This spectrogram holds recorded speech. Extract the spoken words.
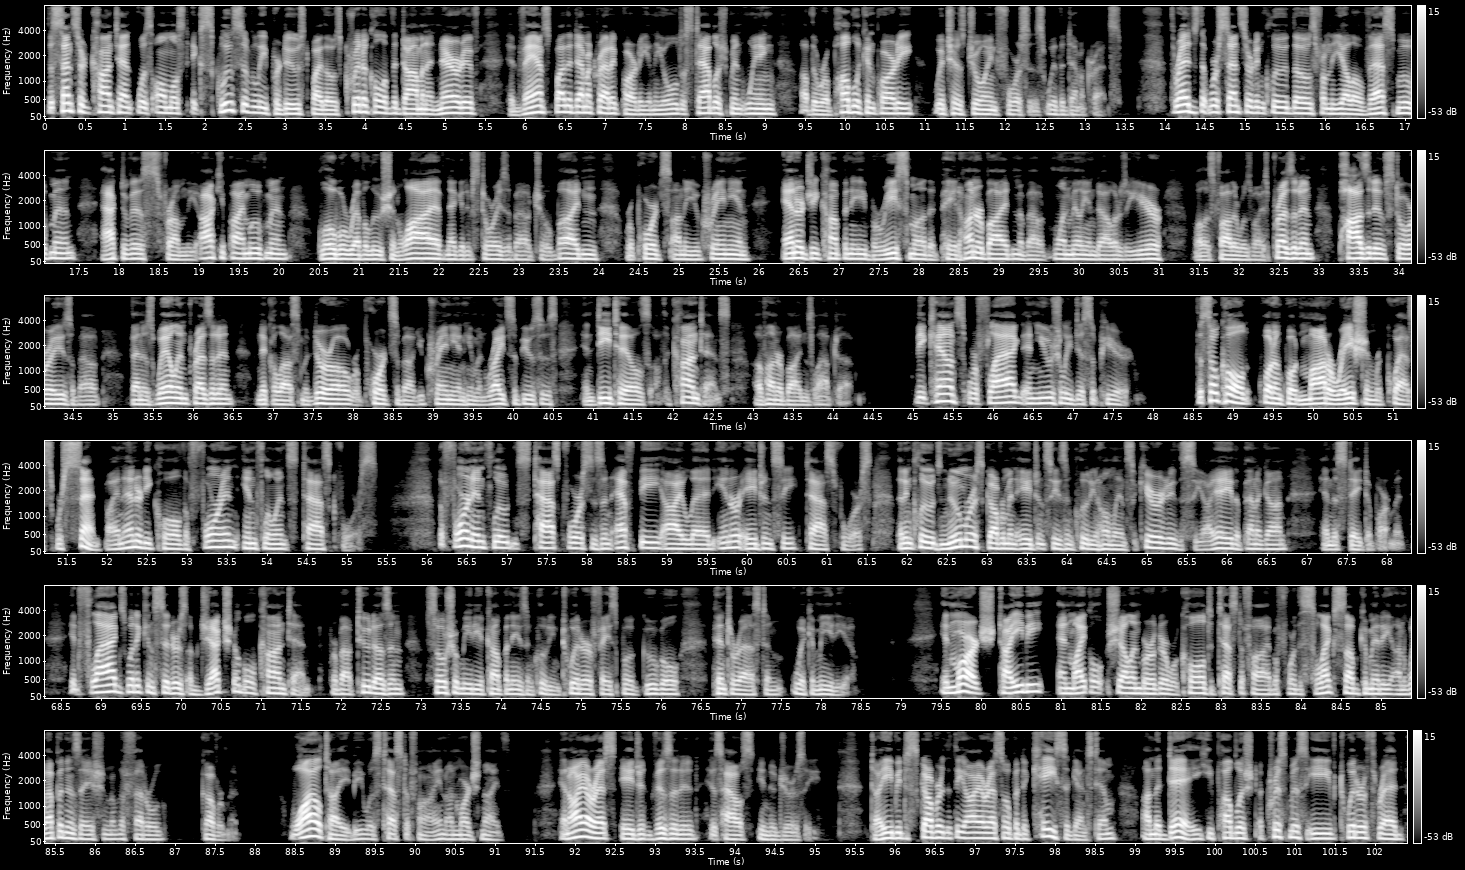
The censored content was almost exclusively produced by those critical of the dominant narrative advanced by the Democratic Party and the old establishment wing of the Republican Party, which has joined forces with the Democrats. Threads that were censored include those from the Yellow Vest movement, activists from the Occupy movement, Global Revolution Live, negative stories about Joe Biden, reports on the Ukrainian energy company Burisma that paid Hunter Biden about $1 million a year while his father was vice president, positive stories about Venezuelan President Nicolas Maduro, reports about Ukrainian human rights abuses, and details of the contents of Hunter Biden's laptop. The accounts were flagged and usually disappeared. The so called quote unquote moderation requests were sent by an entity called the Foreign Influence Task Force. The Foreign Influence Task Force is an FBI led interagency task force that includes numerous government agencies, including Homeland Security, the CIA, the Pentagon, and the State Department. It flags what it considers objectionable content for about two dozen social media companies, including Twitter, Facebook, Google, Pinterest, and Wikimedia. In March, Taibbi and Michael Shellenberger were called to testify before the Select Subcommittee on Weaponization of the Federal Government. While Taibbi was testifying on March 9th, an IRS agent visited his house in New Jersey. Taibbi discovered that the IRS opened a case against him on the day he published a Christmas Eve Twitter thread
